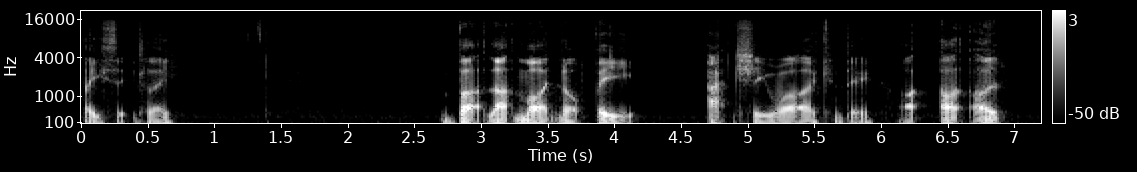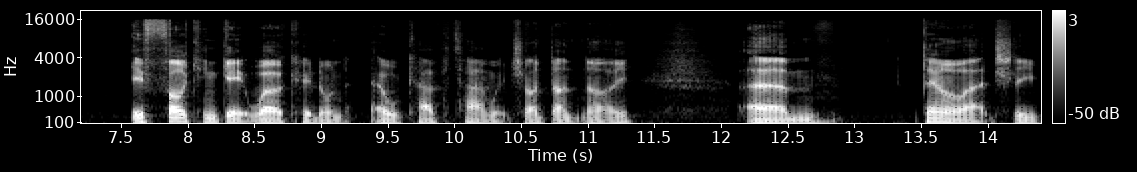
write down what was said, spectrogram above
basically. But that might not be actually what I can do. I, I, I if I can get working on El Capitan, which I don't know, um, then I'll actually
